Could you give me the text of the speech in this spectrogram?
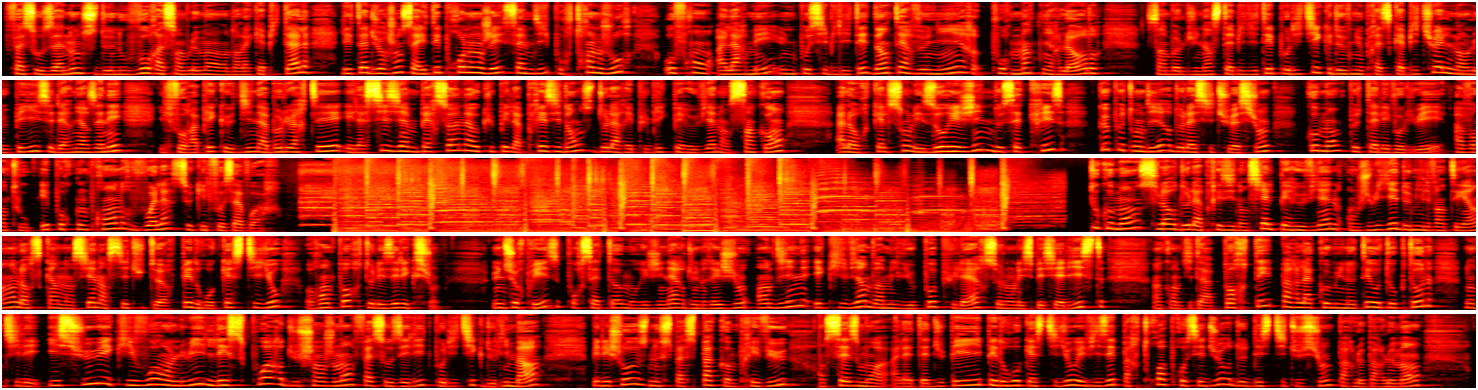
Face aux annonces de nouveaux rassemblements dans la capitale, l'état d'urgence a été prolongé samedi pour 30 jours, offrant à l'armée une possibilité d'intervenir pour maintenir l'ordre. Symbole d'une instabilité politique devenue presque habituelle dans le pays ces dernières années, il faut rappeler que Dina Boluarte est la sixième personne à occuper la présidence de la République péruvienne en cinq ans. Alors, quelles sont les origines de cette crise? Que peut-on dire de la situation? Comment peut-elle évoluer Avant tout, et pour comprendre, voilà ce qu'il faut savoir. Tout commence lors de la présidentielle péruvienne en juillet 2021, lorsqu'un ancien instituteur, Pedro Castillo, remporte les élections. Une surprise pour cet homme originaire d'une région andine et qui vient d'un milieu populaire selon les spécialistes, un candidat porté par la communauté autochtone dont il est issu et qui voit en lui l'espoir du changement face aux élites politiques de Lima. Mais les choses ne se passent pas comme prévu. En 16 mois à la tête du pays, Pedro Castillo est visé par trois procédures de destitution par le Parlement.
